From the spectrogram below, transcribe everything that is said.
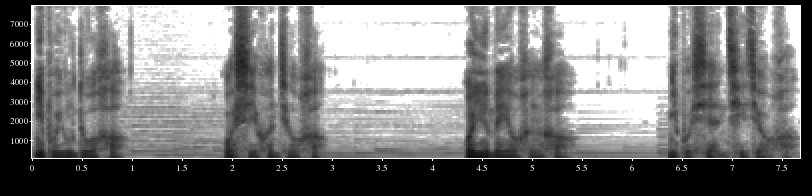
你不用多好，我喜欢就好。我也没有很好，你不嫌弃就好。”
